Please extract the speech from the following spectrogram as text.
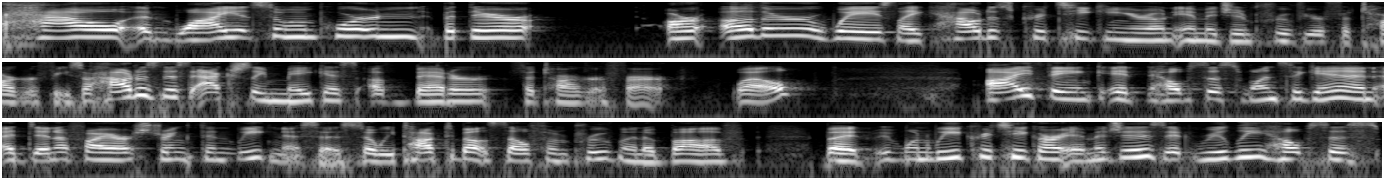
how and why it's so important. But there are other ways like how does critiquing your own image improve your photography? So, how does this actually make us a better photographer? Well, I think it helps us once again identify our strengths and weaknesses. So we talked about self improvement above, but when we critique our images, it really helps us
